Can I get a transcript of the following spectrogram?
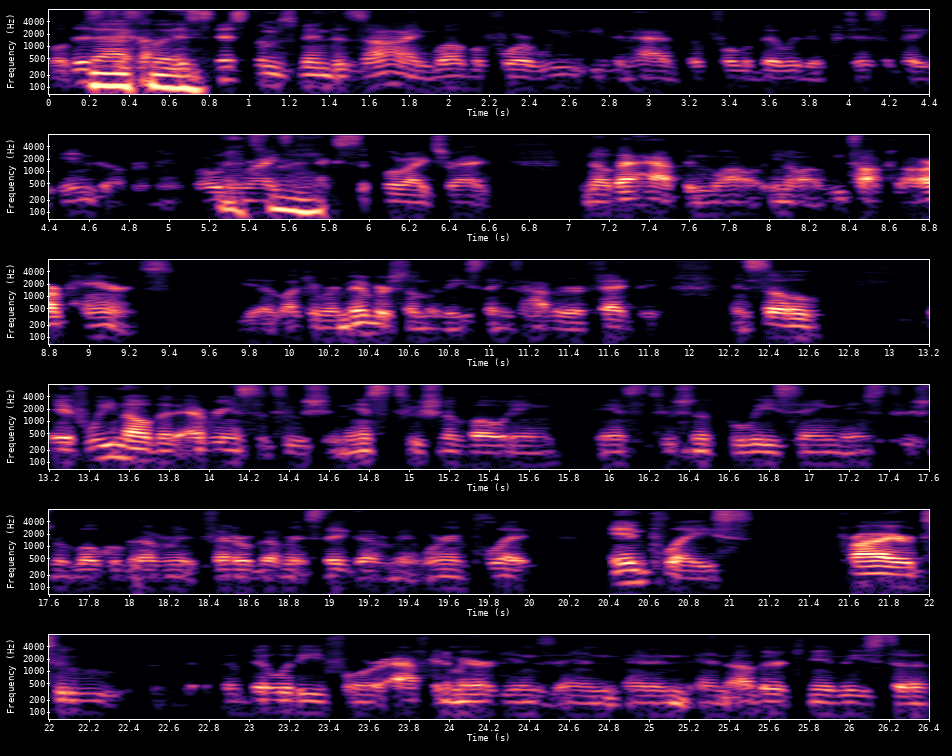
Well, this, design, this system's been designed well before we even had the full ability to participate in government. Voting That's Rights right. Act, Civil Rights Act, you know, that happened while, you know, we talked about our parents. Yeah, I can remember some of these things, how they're affected. And so if we know that every institution, the institution of voting, the institution of policing, the institution of local government, federal government, state government, were in play in place prior to ability for African Americans and, and and other communities to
